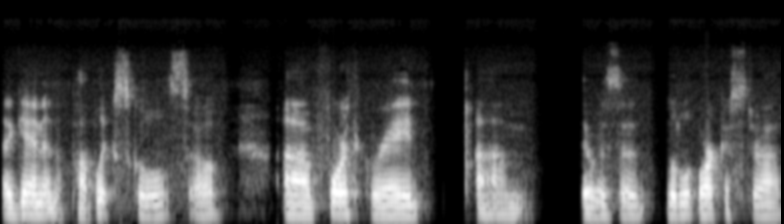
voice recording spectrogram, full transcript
again in the public schools. So uh, fourth grade, um, there was a little orchestra,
